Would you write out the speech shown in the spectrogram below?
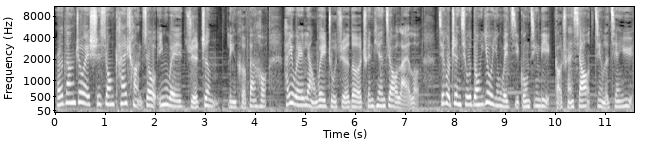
而当这位师兄开场就因为绝症领盒饭后，还以为两位主角的春天就要来了。结果郑秋冬又因为急功近利搞传销进了监狱。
